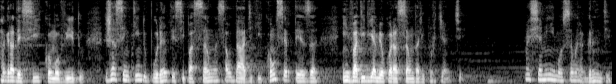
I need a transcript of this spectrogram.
Agradeci comovido, já sentindo por antecipação a saudade que com certeza invadiria meu coração dali por diante. Mas se a minha emoção era grande,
